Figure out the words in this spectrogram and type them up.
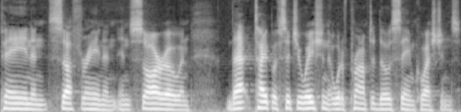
pain and suffering and, and sorrow and that type of situation that would have prompted those same questions.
